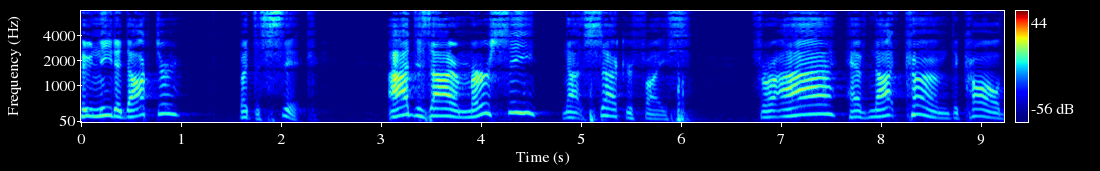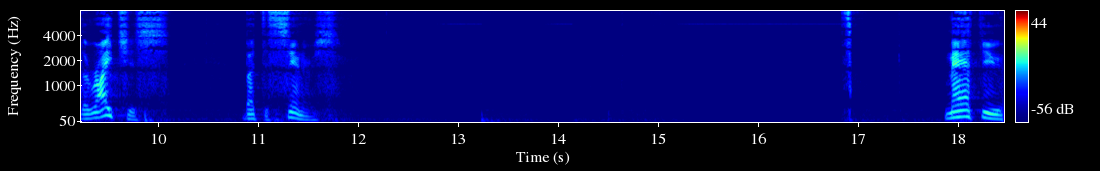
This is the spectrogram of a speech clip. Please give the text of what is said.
who need a doctor, but the sick. I desire mercy, not sacrifice. For I have not come to call the righteous, but the sinners. Matthew,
